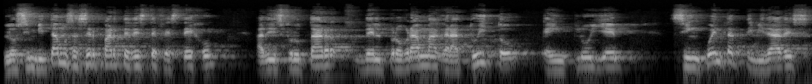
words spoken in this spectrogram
Los invitamos a ser parte de este festejo, a disfrutar del programa gratuito que incluye 50 actividades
